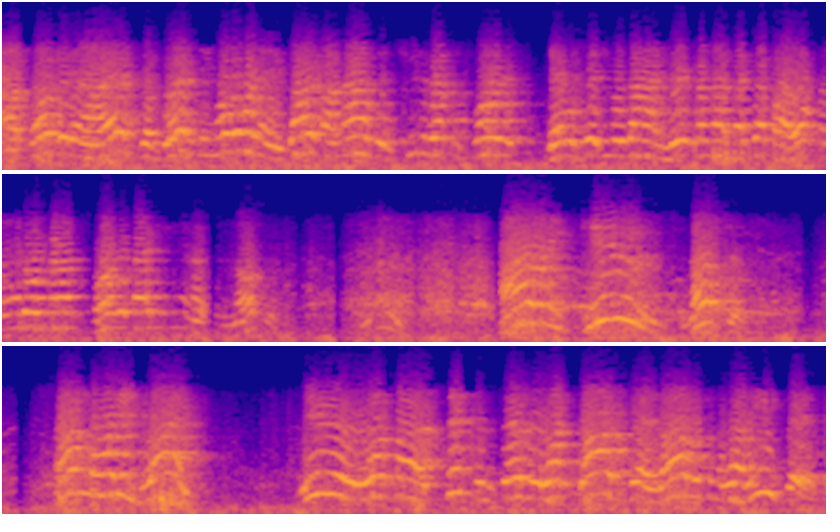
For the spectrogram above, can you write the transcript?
I took it and I asked a blessing over it and it got it in my mouth and chewed it up and swallowed it. The devil said you were dying. Here come right back up. I helped my hand over my mouth, swallowed it back again. I said, no, sir. I refuse. No, sir. Somebody's right. Either what my assistant says or what God says. I listen to what he says.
